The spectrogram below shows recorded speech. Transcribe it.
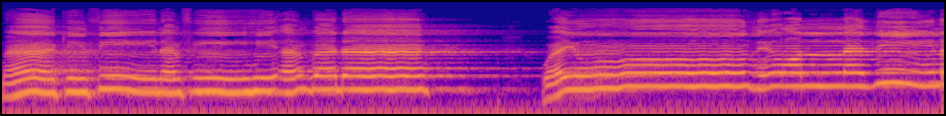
ماكثين فيه أبدا. وينذر الذين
